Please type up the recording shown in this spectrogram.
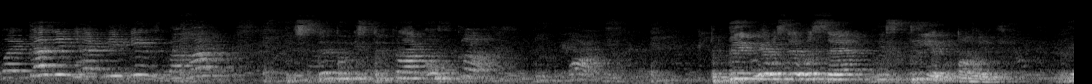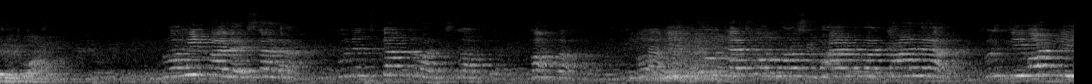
Why does it have wings, Baba? The statue is the god of gods, the Father. The big ears represent his deep knowledge. Very wise. Ibrahim alayhi salam couldn't scatter on his laughter. Ha ha ha. Knew that Allah subhanahu wa ta'ala was the only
